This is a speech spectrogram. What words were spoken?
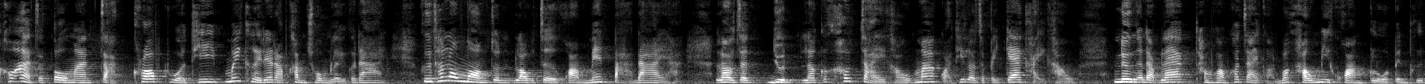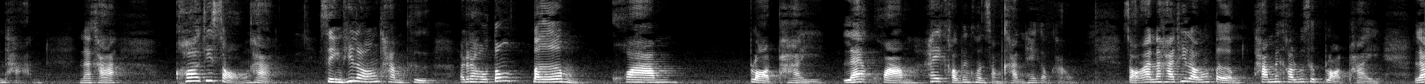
เขาอาจจะโตมาจากครอบครัวที่ไม่เคยได้รับคำชมเลยก็ได้ คือถ้าเรามองจนเราเจอความเมตตาได้ค่ะ เราจะหยุดแล้วก็เข้าใจเขามากกว่าที่เราจะไปแก้ไขเขาหนึ่งอันดับแรกทำความเข้าใจก่อนว่าเขามีความกลัวเป็นพื้นฐานนะคะ ข้อที่สองค่ะ สิ่งที่เราต้องทำคือ เราต้องเติมความปลอดภัยและความให้เขาเป็นคนสำคัญให้กับเขา สองอันนะคะที่เราต้องเติมทำให้เขารู้สึกปลอดภัย และ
